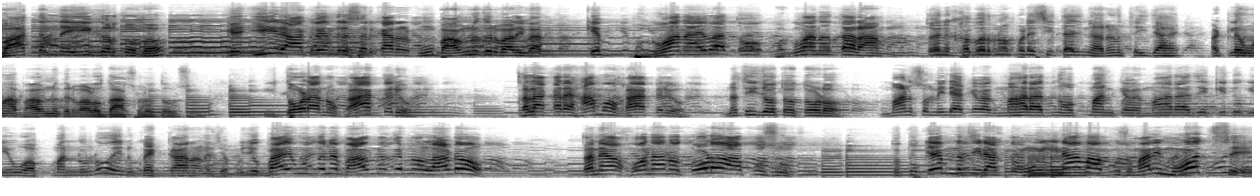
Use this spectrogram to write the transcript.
વાત તમને ઈ કરતો હતો કે ઈ રાઘવેન્દ્ર સરકાર, હું ભાવનગર વાળી વાત, કે ભગવાન આવ્યા તો ભગવાન હતા રામ. તો એને ખબર ન પડે સીતાજીને હરણ થઈ જાય. એટલે હું આ ભાવનગર વાળો દાખલો દઉં છું. એ તોડાનો ઘા કર્યો. કલાકારે હામો ઘા કર્યો. નથી જોતો તોડો. માણસો મીડિયા કહેવાય મહારાજનું અપમાન કહેવાય. મહારાજે કીધું કે એવું અપમાનનું ન એનું કંઈક કારણ છે. પૂછ્યું, ભાઈ, હું તને ભાવનગરનો લાડો, તને આ હોનાનો તોડો આપું છું. તો તું કેમ નથી રાખતો? હું ઇનામ આપું છું. મારી મોજ છે.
